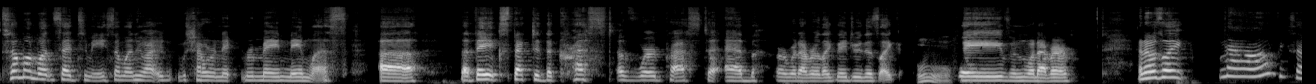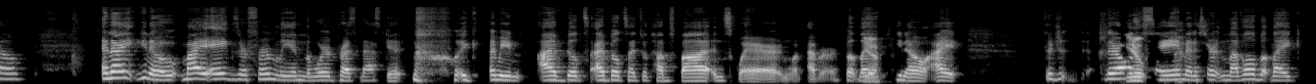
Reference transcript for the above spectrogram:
someone once said to me, someone who I shall rena- remain nameless. Uh, that they expected the crest of WordPress to ebb or whatever. Like they drew this like Ooh. wave and whatever. And I was like, no, I don't think so. And I, you know, my eggs are firmly in the WordPress basket. like, I mean, I've built I built sites with HubSpot and Square and whatever. But like, Yeah. you know, I they're just they're all You know- the same at a certain level, but like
